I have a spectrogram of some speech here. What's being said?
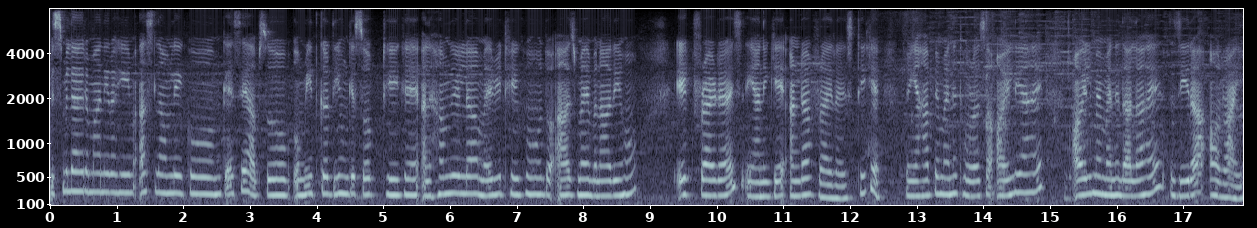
बिसमीम अस्सलाम वालेकुम कैसे आप सब? उम्मीद करती हूँ कि सब ठीक है। अल्हम्दुलिल्लाह, मैं भी ठीक हूँ। तो आज मैं बना रही हूँ एक फ्राइड राइस, यानी कि अंडा फ्राइड राइस, ठीक है? तो यहाँ पे मैंने थोड़ा सा ऑयल लिया है। ऑयल में मैंने डाला है ज़ीरा और राई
